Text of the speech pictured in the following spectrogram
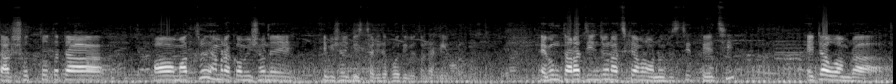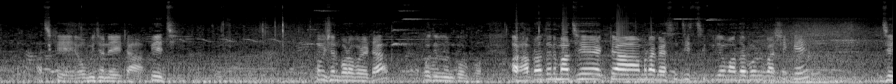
তার সত্যতাটা পাওয়া মাত্রই আমরা কমিশনে এ বিষয়ে বিস্তারিত প্রতিবেদন করব এবং তারা তিনজন আজকে আমরা অনুপস্থিত পেয়েছি। এটাও আমরা আজকে অভিযানে এটা পেয়েছি। কমিশন বরাবর এটা প্রতিবেদন করব। আর আপনাদের মাঝে একটা আমরা মেসেজ দিচ্ছি প্রিয় মাদারপুরবাসীকে, যে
